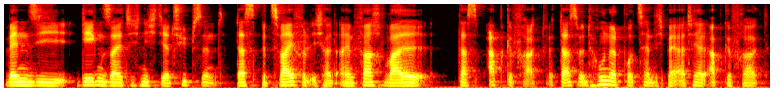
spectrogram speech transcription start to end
wenn sie gegenseitig nicht der Typ sind, das bezweifle ich halt einfach, weil das abgefragt wird. Das wird hundertprozentig bei RTL abgefragt.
